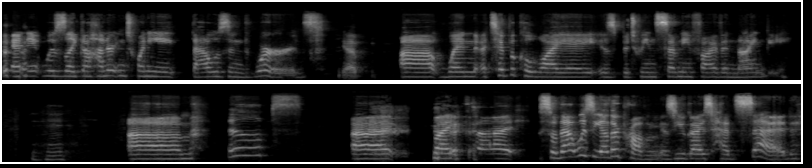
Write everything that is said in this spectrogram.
and it was like 128,000 words. yep. uh, when a typical YA is between 75 and 90. hmm Um, oops. Uh, but uh, so that was the other problem is you guys had said,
